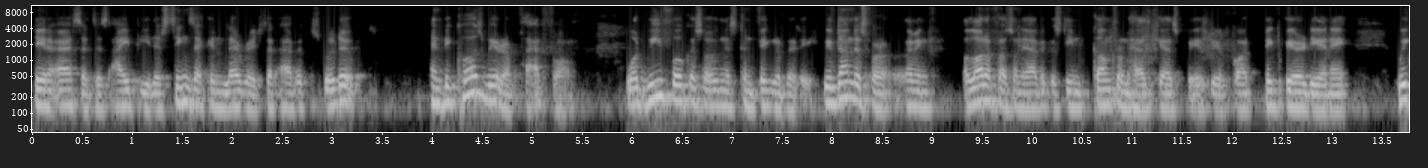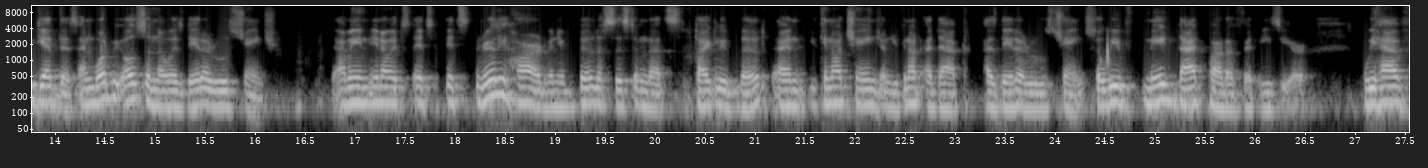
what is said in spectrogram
data assets, there's IP, there's things that can leverage that Abacus will do. And because we're a platform, what we focus on is configurability. We've done this for, I mean, a lot of us on the Abacus team come from the healthcare space. We've got big payer DNA. We get this. And what we also know is data rules change. I mean, you know, it's it's it's really hard when you build a system that's tightly built and you cannot change and you cannot adapt as data rules change. So we've made that part of it easier. we have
